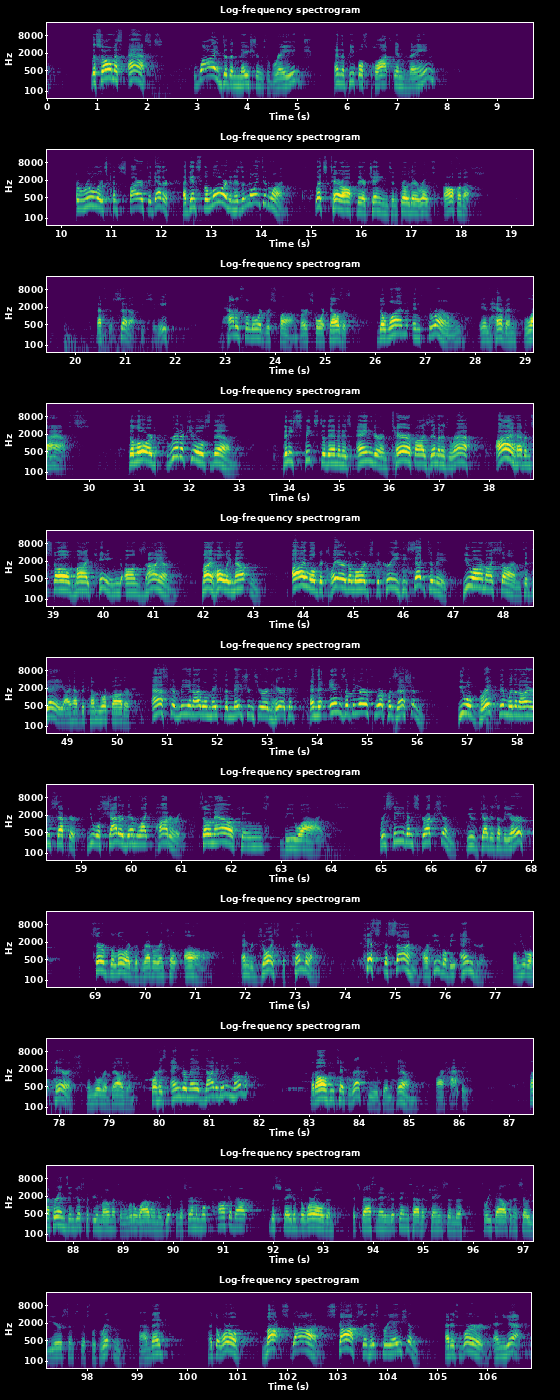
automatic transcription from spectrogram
The psalmist asks, Why do the nations rage and the peoples plot in vain? The rulers conspire together against the Lord and his anointed one. Let's tear off their chains and throw their ropes off of us. That's the setup, you see. How does the Lord respond? Verse 4 tells us the one enthroned in heaven laughs. The Lord ridicules them. Then he speaks to them in his anger and terrifies them in his wrath. I have installed my king on Zion, my holy mountain. I will declare the Lord's decree. He said to me, You are my son. Today I have become your father. Ask of me, and I will make the nations your inheritance and the ends of the earth your possession. You will break them with an iron scepter, you will shatter them like pottery. So now, kings, be wise. Receive instruction, you judges of the earth. Serve the Lord with reverential awe and rejoice with trembling. Kiss the Son, or he will be angry, and you will perish in your rebellion for his anger may ignite at any moment. But all who take refuge in him are happy. My friends, in just a few moments, in a little while when we get to the sermon, we'll talk about the state of the world. And it's fascinating that things haven't changed in the 3,000 or so years since this was written, have they? That the world mocks God, scoffs at his creation, at his word, and yet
